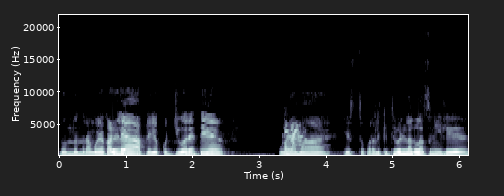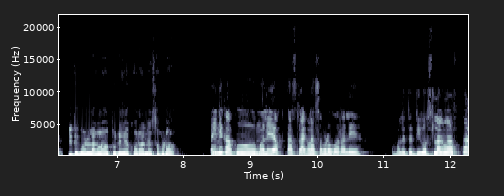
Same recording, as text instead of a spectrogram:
दोन दोन रांगोळ्या काढल्या. आपल्या एक जीवर येते. हो ना माय हेच तर करायला किती वेळ लागला असं इले. किती वेळ लागला हो तुला हे करायला सगळं? नाही काकू मला एक तास लागला सगळं करायला. मला तर दिवस लागला असता.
